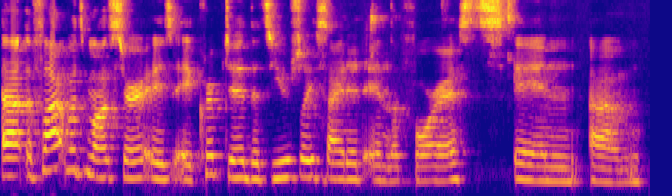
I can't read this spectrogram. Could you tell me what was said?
Uh, the Flatwoods Monster is a cryptid that's usually sighted in the forests in um,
